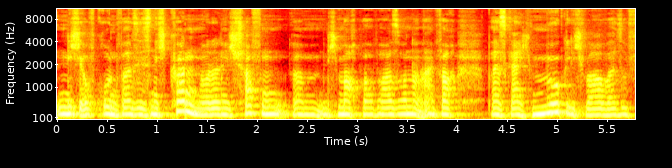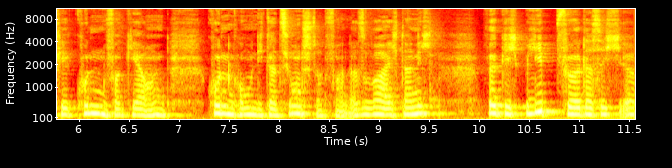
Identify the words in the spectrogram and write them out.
nicht aufgrund, weil sie es nicht können oder nicht schaffen, ähm, nicht machbar war, sondern einfach, weil es gar nicht möglich war, weil so viel Kundenverkehr und Kundenkommunikation stattfand. Also war ich da nicht wirklich beliebt für, dass ich äh,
